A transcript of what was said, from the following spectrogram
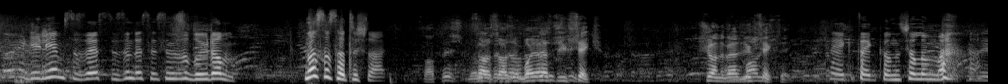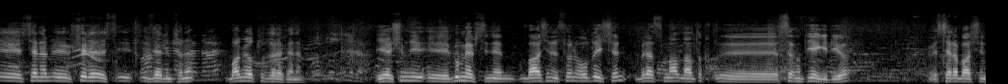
Şöyle geleyim size, sizin de sesinizi duyuralım. Nasıl satışlar? Satış Satış bayağı bayağı düşük. yüksek. Şu anda biraz Mal yüksek. Tek tek konuşalım mı? Ee, sene e, şöyle izledim sana. Bamya 30 lira efendim. Ya şimdi e, bu mevsimde bahçenin sonu olduğu için biraz mal artık e, sıkıntıya gidiyor. Ve sera bahçenin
